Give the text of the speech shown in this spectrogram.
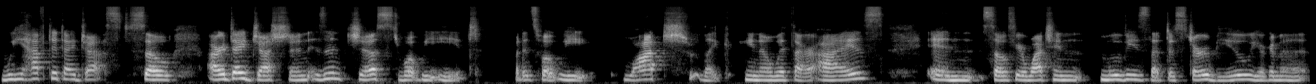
we have to digest. So our digestion isn't just what we eat, but it's what we watch like you know with our eyes. And so if you're watching movies that disturb you you're going to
